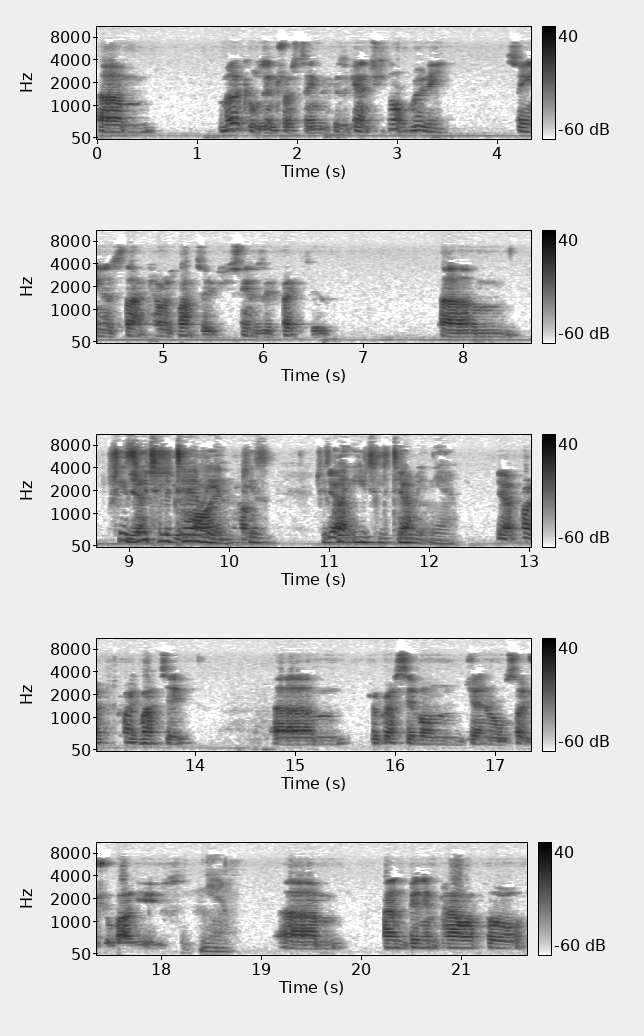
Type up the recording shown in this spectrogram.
Um, Merkel's interesting because again, she's not really seen as that charismatic. She's seen as effective. Um, she's yes, utilitarian. She's she's yeah, quite utilitarian. Yeah. Yeah, yeah pragmatic, um, progressive on general social values. Yeah. Um, and been in power for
